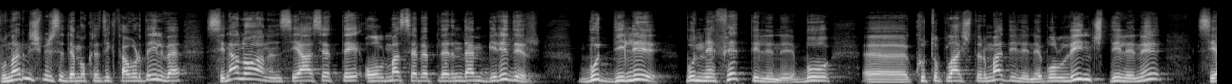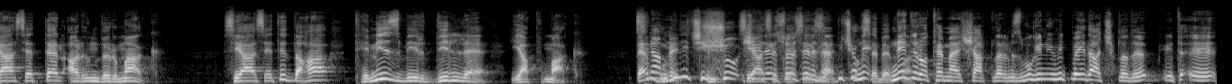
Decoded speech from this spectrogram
Bunların hiçbirisi demokratik tavır değil ve Sinan Oğan'ın siyasette olma sebeplerinden biridir. Bu dili, bu nefret dilini, bu e, kutuplaştırma dilini, bu linç dilini siyasetten arındırmak. Siyaseti daha temiz bir dille yapmak. Ben Sinan bunun Bey için şu şeyleri söylesenize. Birçok Ne- sebep nedir var. o temel şartlarınız? Bugün Ümit Bey de açıkladı. E,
